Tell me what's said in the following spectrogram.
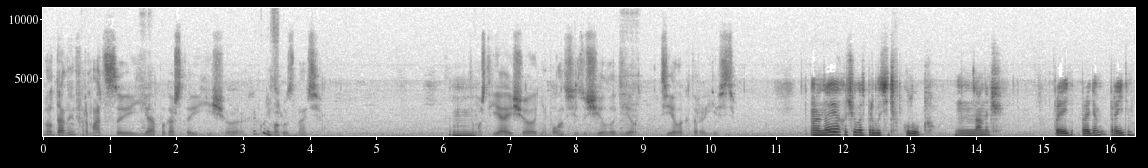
Ну, информации я пока что еще не могу знать. М. Потому что я еще не полностью изучил дел- дело, которое есть. А, ну я хочу вас пригласить в клуб на ночь. Проедем? Пройдем? Проедем?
